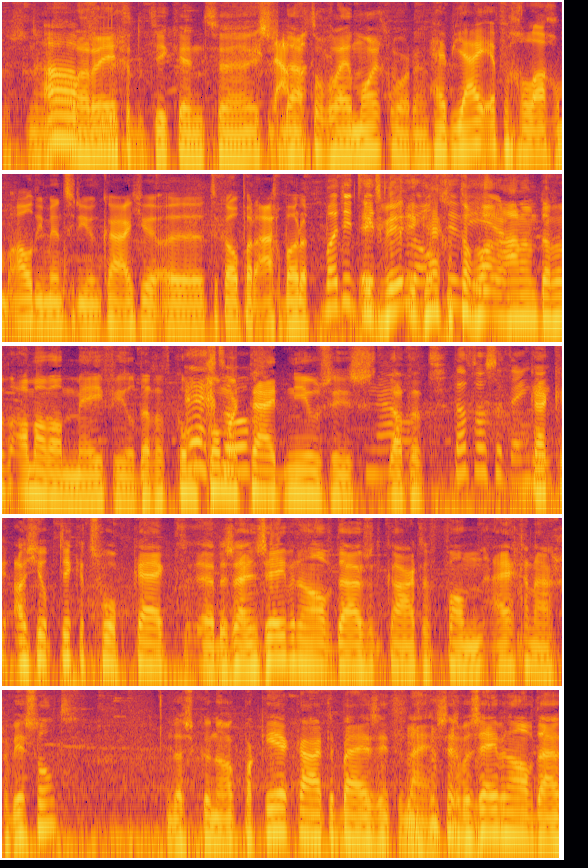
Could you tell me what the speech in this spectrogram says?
Dus na Oh, alle regen dit weekend eh, is het Nou, vandaag toch wel heel mooi geworden. Heb jij even gelachen om al die mensen die hun kaartje eh, te koop hadden aangeboden? Wat dit, Ik, weet- ik hecht er toch wel aan omdat het allemaal wel meeviel. Dat het komkommertijd nieuws is. Nou, dat het, Dat was het, denk ik. kijk, als je op Ticketswap kijkt, eh, er zijn 7.500 kaarten van eigenaar gewisseld. Dus er kunnen ook parkeerkaarten bij zitten. Nee, zeggen we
